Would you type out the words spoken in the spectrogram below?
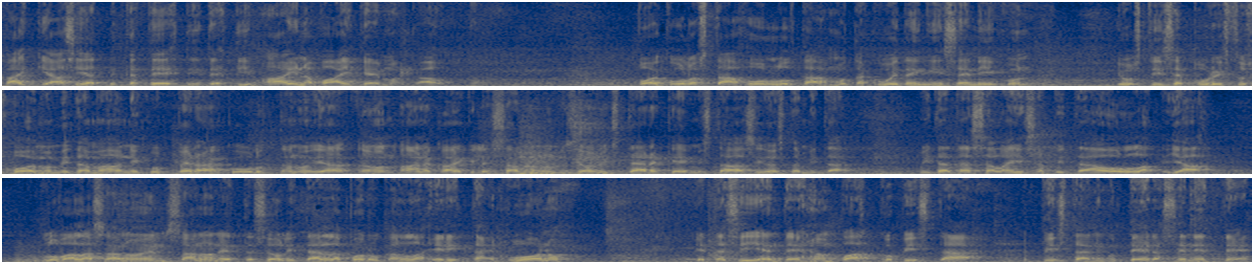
kaikki asiat mitkä tehtiin, tehtiin aina vaikeimman kautta. Voi kuulostaa hullulta, mutta kuitenkin se niin kun, justiin se puristusvoima, mitä mä oon niin peräänkuuluttanut ja on aina kaikille sanonut, niin se on yksi tärkeimmistä asioista, mitä, mitä tässä lajissa pitää olla. Ja Luvalla sanoen sanon, että se oli tällä porukalla erittäin huono, että siihen tehdään on pakko pistää, pistää niin tehdä sen eteen,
